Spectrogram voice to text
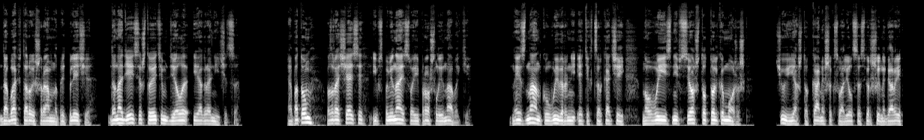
Добавь второй шрам на предплечье, да надейся, что этим дело и ограничится. А потом возвращайся и вспоминай свои прошлые навыки. Наизнанку выверни этих циркачей, но выясни все, что только можешь. Чую я, что камешек свалился с вершины горы,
